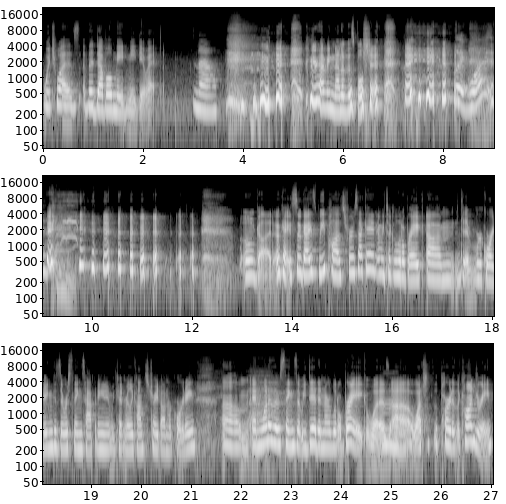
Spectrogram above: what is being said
which was the devil made me do it. No. You're having none of this bullshit. Like what? oh god. Okay, so guys, we paused for a second and we took a little break um recording because there was things happening and we couldn't really concentrate on recording. Um, and one of those things that we did in our little break was uh, watch the part of The Conjuring.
